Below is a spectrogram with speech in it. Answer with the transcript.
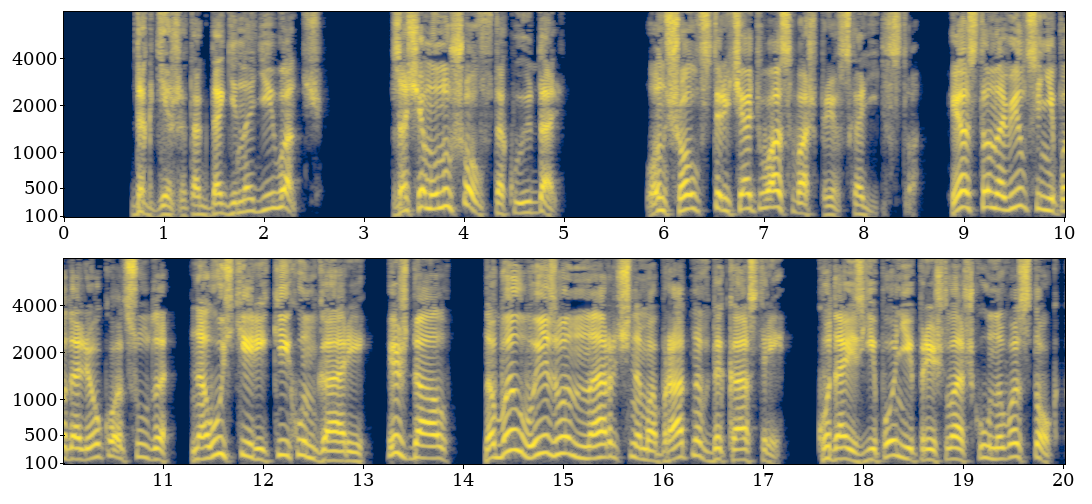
— Да где же тогда Геннадий Иванович? Зачем он ушел в такую даль? Он шел встречать вас, ваше превосходительство, и остановился неподалеку отсюда, на устье реки Хунгари, и ждал, но был вызван нарочным обратно в Декастре, куда из Японии пришла шхуна «Восток»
